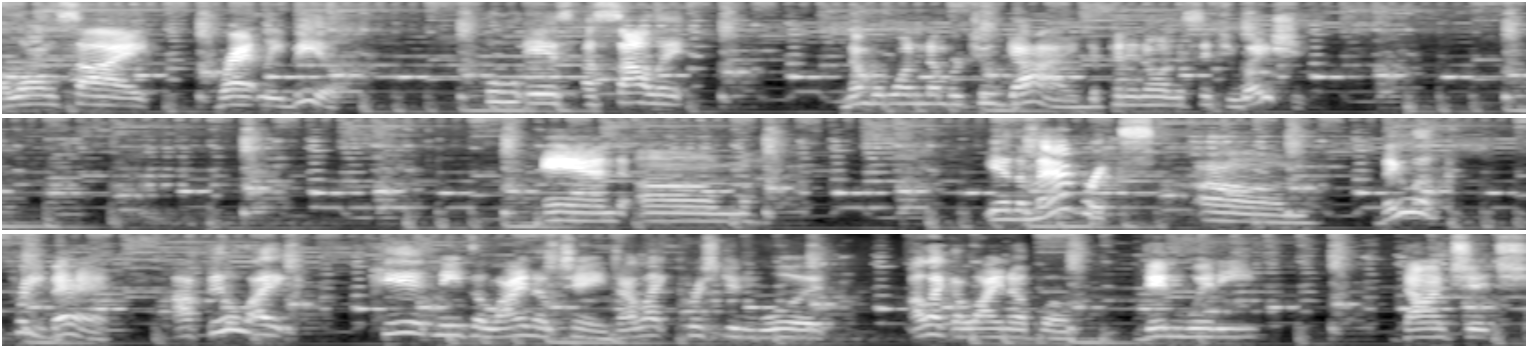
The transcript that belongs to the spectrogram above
alongside Bradley Beal, who is a solid number one, number two guy, depending on the situation. And um yeah, the Mavericks um they look pretty bad. I feel like Kidd needs a lineup change. I like Christian Wood. I like a lineup of Dinwiddie, Doncic,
